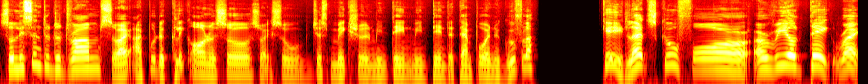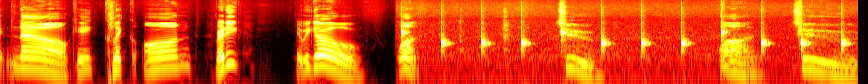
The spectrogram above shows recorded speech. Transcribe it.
so listen to the drums. Right, I put the click on also. So right, so just make sure maintain maintain the tempo and the groove lah. Okay, let's go for a real take right now. Okay, click on. Ready? Here we go. One, two, one, two,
